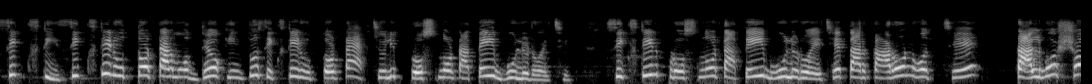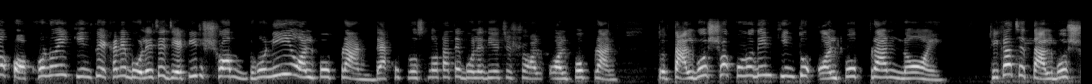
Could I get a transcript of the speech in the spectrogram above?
সিক্সটি সিক্সটির উত্তরটার মধ্যেও কিন্তু সিক্সটির উত্তরটা অ্যাকচুয়ালি প্রশ্নটাতেই ভুল রয়েছে। সিক্সটির প্রশ্নটাতেই ভুল রয়েছে, তার কারণ হচ্ছে তালবস্য কখনোই কিন্তু এখানে বলেছে যেটির সব ধ্বনি অল্প প্রাণ। দেখো, প্রশ্নটাতে বলে দিয়েছে অল্প প্রাণ। তো তালবস্য কোনোদিন কিন্তু অল্প প্রাণ নয়। ঠিক আছে? তালবস্য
